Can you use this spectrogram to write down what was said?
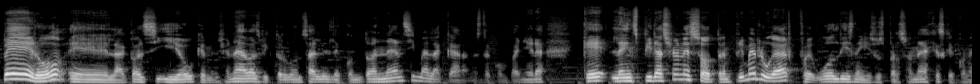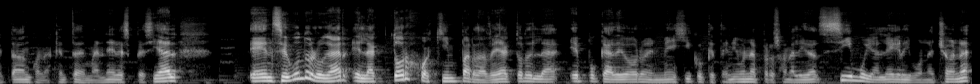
pero eh, el actual CEO que mencioné Víctor González le contó a Nancy Malacara, nuestra compañera, que la inspiración es otra. En primer lugar, fue Walt Disney y sus personajes que conectaban con la gente de manera especial. En segundo lugar, el actor Joaquín Pardavé, actor de la época de oro en México, que tenía una personalidad sí muy alegre y bonachona.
